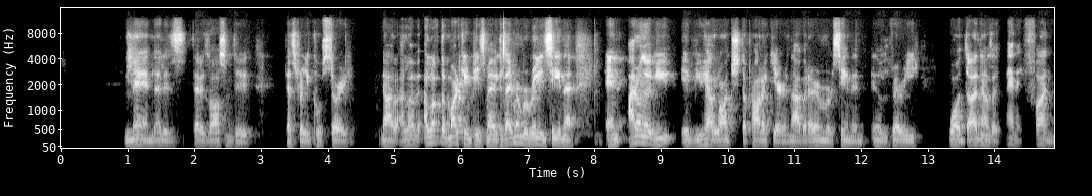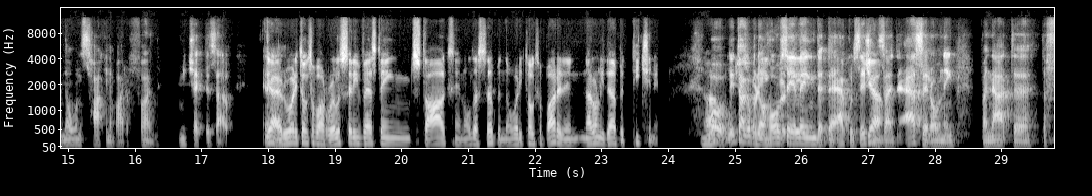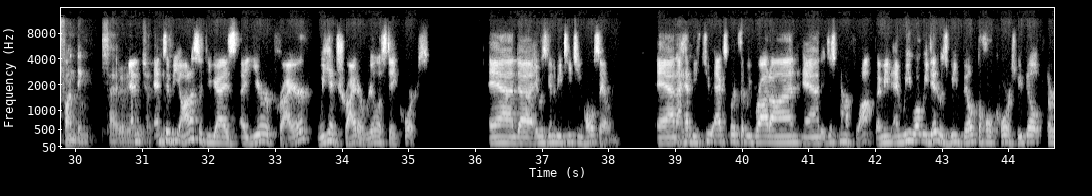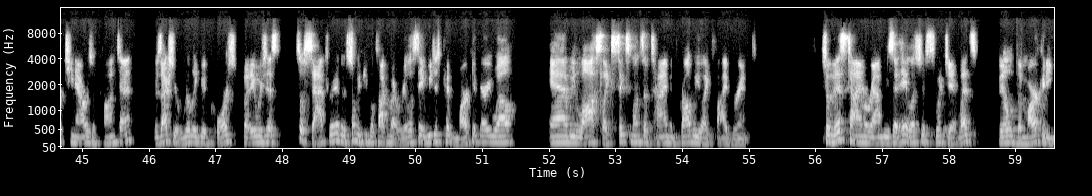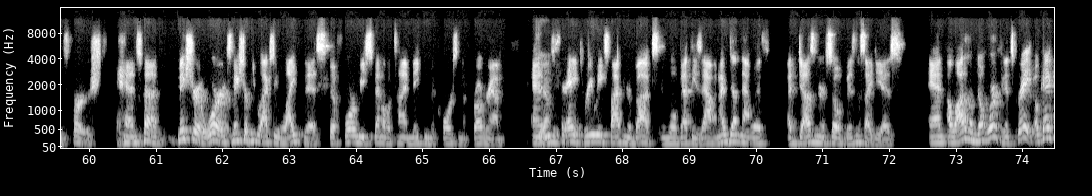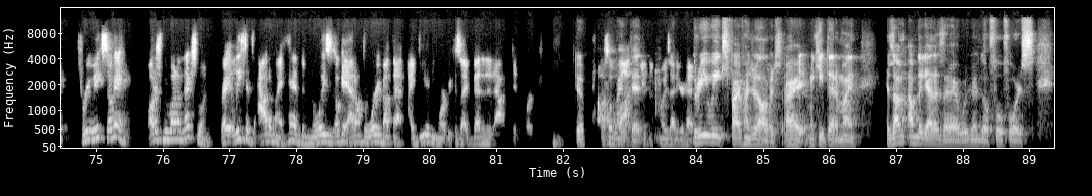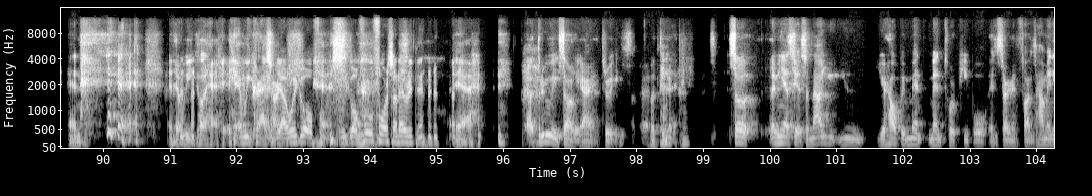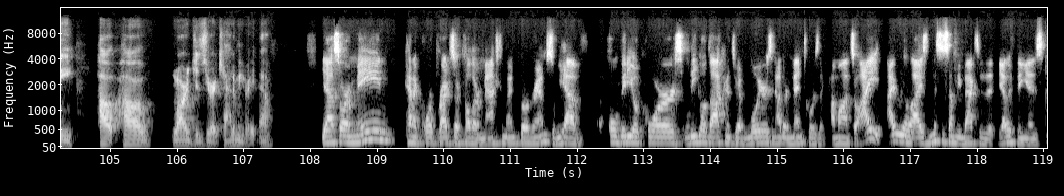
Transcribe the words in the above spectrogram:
Man, that is that is awesome, dude. That's really cool story. No, I love it. I love the marketing piece, man, because I remember really seeing that. And I don't know if you if you had launched the product yet or not, but I remember seeing it. It was very well done. And I was like, man, a fund. No one's talking about a fund. Let me check this out. yeah, everybody talks about real estate investing, stocks, and all that stuff, but nobody talks about it. And not only that, but teaching it. Well, uh, they talk about the wholesaling, the, the acquisition yeah. side, the asset owning, but not the the funding side of it. And, and to be honest with you guys, a year prior, we had tried a real estate course, and uh, it was going to be teaching wholesaling. And I had these two experts that we brought on, and it just kind of flopped. I mean, and we what we did was we built the whole course. We built 13 hours of content. It was actually a really good course, but it was just so saturated. There's so many people talking about real estate. We just couldn't market very well. And we lost like six months of time and probably like five grand. So this time around, we said, hey, let's just switch it. Let's build the marketing first and uh, make sure it works, make sure people actually like this before we spend all the time making the course and the program. And yeah. we just said, hey, three weeks, 500 bucks, and we'll vet these out. And I've done that with a dozen or so business ideas. And a lot of them don't work. And it's great. Okay. Three weeks. Okay. I'll just move on to the next one. Right. At least it's out of my head. The noise is okay. I don't have to worry about that idea anymore because I vetted it out and didn't work. Yep. Helps a lot. That. noise out of your head. Three weeks, $500. All right. I'm going to keep that in mind. Because I'm, I'm the guy that's like, right, we're gonna go full force, and and then we go ahead and we crash hard. Yeah, we go we go full force on everything. yeah, uh, three weeks only. All right, three weeks. But so let me ask you. So now you you you're helping men, mentor people and starting funds. How many? How how large is your academy right now? Yeah, so our main kind of core products are called our mastermind program. So we have a whole video course, legal documents. We have lawyers and other mentors that come on. So I I realized, and this is something back to the, the other thing is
